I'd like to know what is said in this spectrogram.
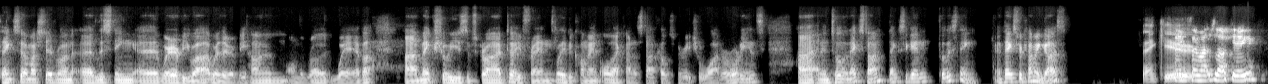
thanks so much to everyone uh, listening uh, wherever you are, whether it be home, on the road, wherever. Uh, make sure you subscribe, tell your friends, leave a comment. All that kind of stuff helps me reach a wider audience. Uh, and until the next time, thanks again for listening. And thanks for coming, guys. Thank you. Thanks so much, Lockie.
